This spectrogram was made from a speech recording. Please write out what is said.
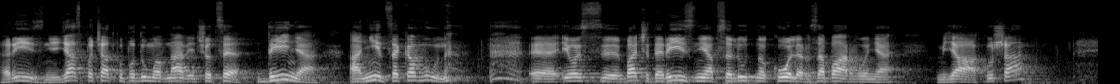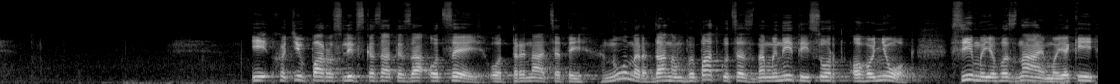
різні. Я спочатку подумав навіть, що це диня, а ні, це кавун. Е, І ось е, бачите, різні абсолютно колір забарвлення м'якуша. І хотів пару слів сказати за оцей от 13 номер. В даному випадку це знаменитий сорт огоньок. Всі ми його знаємо, який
